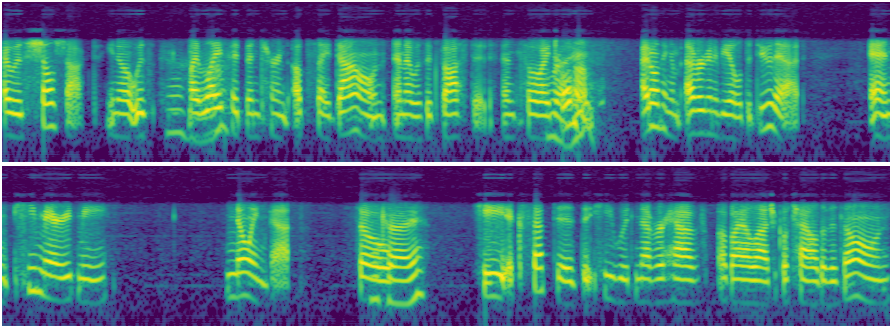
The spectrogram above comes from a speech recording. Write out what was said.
I was shell shocked. You know, it was my Uh-huh. life had been turned upside down, and I was exhausted. And so I told him, I don't think I'm ever going to be able to do that. And he married me knowing that. So okay. he accepted that he would never have a biological child of his own,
